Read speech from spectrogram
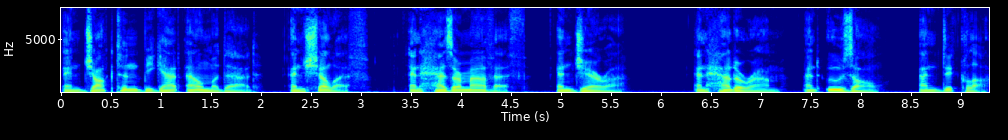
And Joktan begat Almodad, and Sheleph, and Hazarmaveth, and Jerah, and Hadoram, and Uzal, and Dikla,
